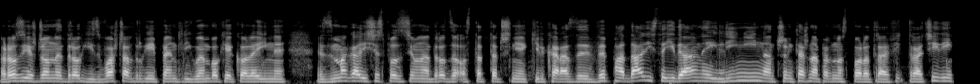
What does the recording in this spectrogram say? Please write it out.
rozjeżdżone drogi, zwłaszcza w drugiej pętli, głębokie kolejny, zmagali się z pozycją na drodze, ostatecznie kilka razy wypadali z tej idealnej linii, na czym też na pewno sporo trafi, tracili.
